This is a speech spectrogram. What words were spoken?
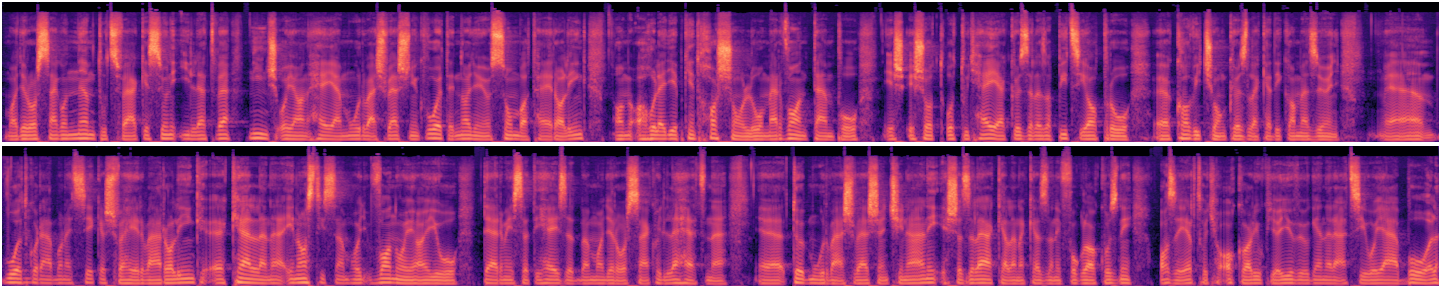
Magyarországon nem tudsz felkészülni, illetve nincs olyan helyen murvás versenyünk. Volt egy nagyon jó szombathely ralink, ahol egyébként hasonló, mert van tempó, és, és ott, ott úgy helyek közel ez a pici, apró e, kavicson közlekedik a mezőny. Eh, volt korábban egy Székesfehérvár ralink, eh, kellene, én azt hiszem, hogy van olyan jó természeti helyzetben Magyarország, hogy lehetne eh, több murvás versenyt csinálni, és ezzel el kellene kezdeni foglalkozni azért, hogyha akarjuk, hogy a jövő generációjából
